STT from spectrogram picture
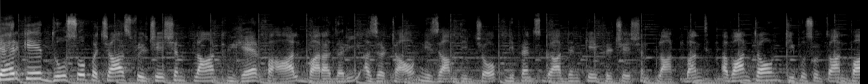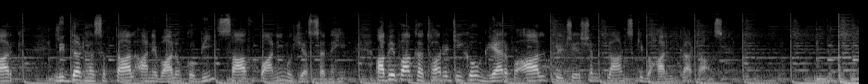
शहर के 250 फिल्ट्रेशन प्लांट गैर फाल Baradari, Azhar town Nizamuddin chowk defence garden के फिल्ट्रेशन प्लांट बंद, अवान टाउन टीपू सुल्तान पार्क लिद्दड़ हस्पताल आने वालों को भी साफ़ पानी मुयसर नहीं। आबे पाक अथॉरिटी को गैर फाल फिल्ट्रेशन प्लांट्स की बहाली का टास्क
